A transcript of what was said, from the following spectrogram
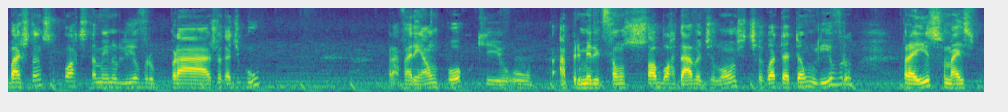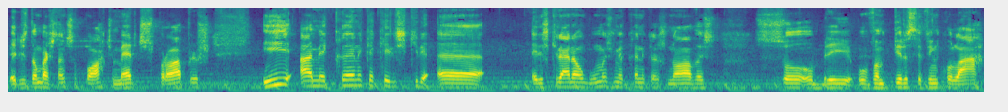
bastante suporte também no livro para jogar de ghoul, para variar um pouco, que o, a primeira edição só abordava de longe, chegou até até um livro para isso, mas eles dão bastante suporte, méritos próprios. E a mecânica que eles, cri é, eles criaram algumas mecânicas novas sobre o vampiro se vincular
